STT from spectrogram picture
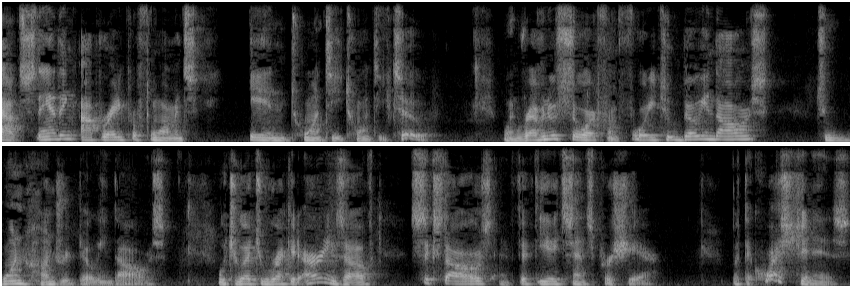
outstanding operating performance in 2022, when revenue soared from $42 billion to $100 billion, which led to record earnings of $6.58 per share. But the question is,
